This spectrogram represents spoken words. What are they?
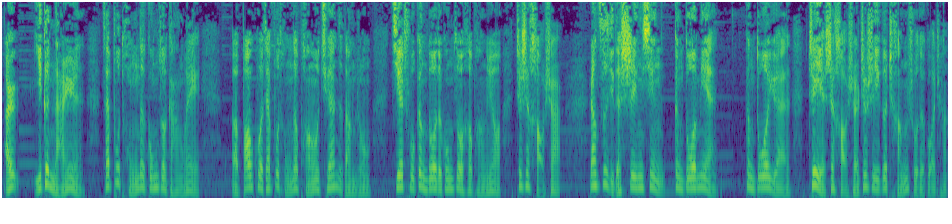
而一个男人在不同的工作岗位，呃，包括在不同的朋友圈子当中接触更多的工作和朋友，这是好事儿，让自己的适应性更多面、更多元，这也是好事儿，这是一个成熟的过程。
